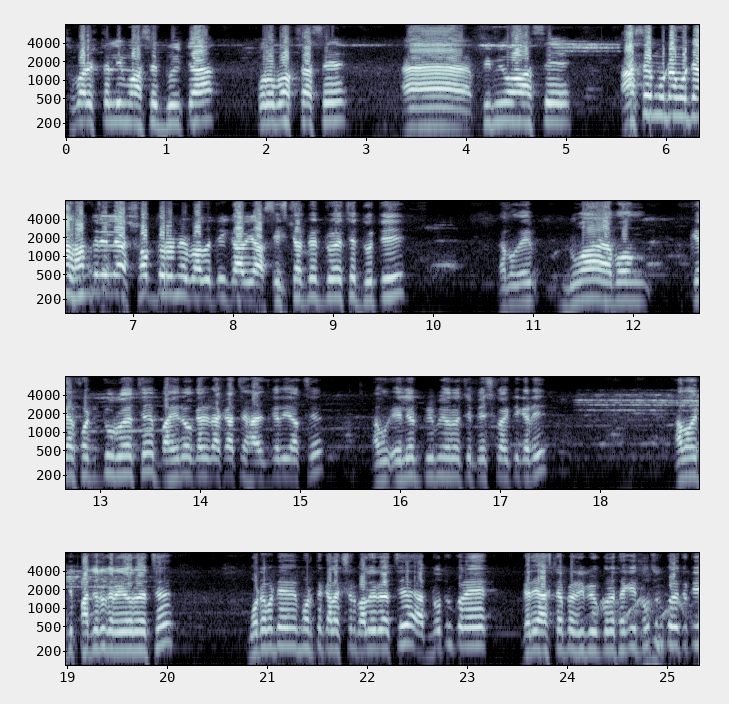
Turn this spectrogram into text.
সুপার স্টার লিমো আছে দুইটা প্রোবক্স আছে প্রিমিও আছে আছে মোটামুটি আলহামদুলিল্লাহ সব ধরনের বাজেটই গাড়ি আছে। স্টার্টেড রয়েছে দুটি এবং এই নোয়া এবং কেয়ার ফর্টি টু রয়েছে বাইরেও গাড়ি রাখা আছে হাইস গাড়ি আছে এবং এলিয়ন প্রিমিয়ার রয়েছে বেশ কয়েকটি গাড়ি। এবং একটি পাঁচেরও গাড়িও রয়েছে। মোটামুটি মুহূর্তে কালেকশন ভালোই রয়েছে। আর নতুন করে গাড়ি আসলে আমরা রিভিউ করে থাকি। নতুন করে দুটি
